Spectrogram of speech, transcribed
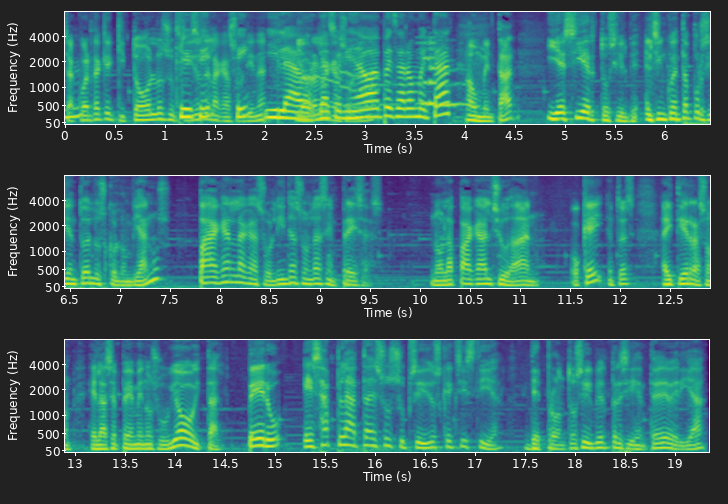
¿Se acuerda que quitó los subsidios de la gasolina? Y la, gasolina, va a empezar a aumentar. A aumentar. Y es cierto, Silvia, el 50% de los colombianos pagan la gasolina son las empresas, no la paga el ciudadano. ¿Ok? Entonces, ahí tiene razón. El ACPM no subió y tal. Pero esa plata esos subsidios que existía, de pronto Silvia, el presidente debería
